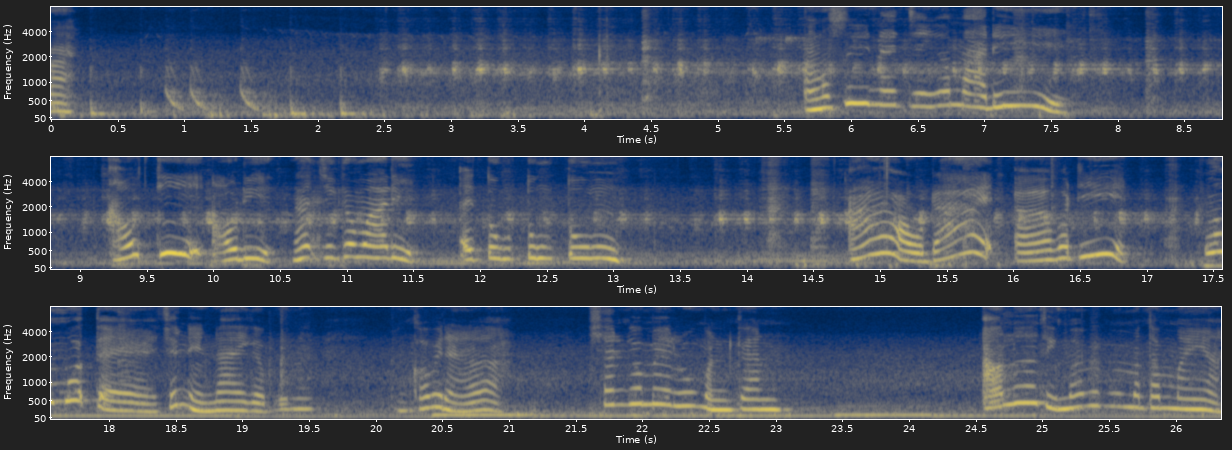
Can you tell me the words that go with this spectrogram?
มา สิแน่จริงก็มาดิ เอาดิเอาดิแน่จริงก็มาดิ ไอตุงตุงตุง อ้าวได้ เออวัดดีแล้วว่าแต่ฉันเห็นนายกับพวกนั้นมันเข้าไปไหนแล้วล่ะ ฉันก็ไม่รู้เหมือนกัน เอาเรื่องถึงมาไปมันทำไมอะ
